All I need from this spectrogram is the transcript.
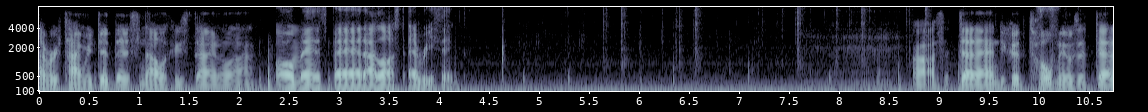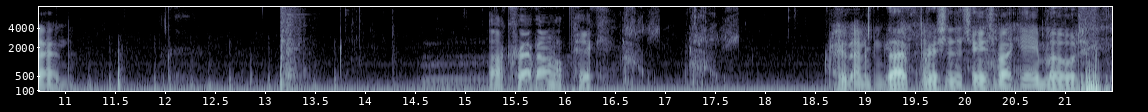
every time we did this. Now look who's dying a lot. Oh man, it's bad. I lost everything. Ah, it's a dead end. You could have told me it was a dead end. Oh crap! I don't have a pick. I hear the Enderman. Do I have getting attacked. permission to change my game mode?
